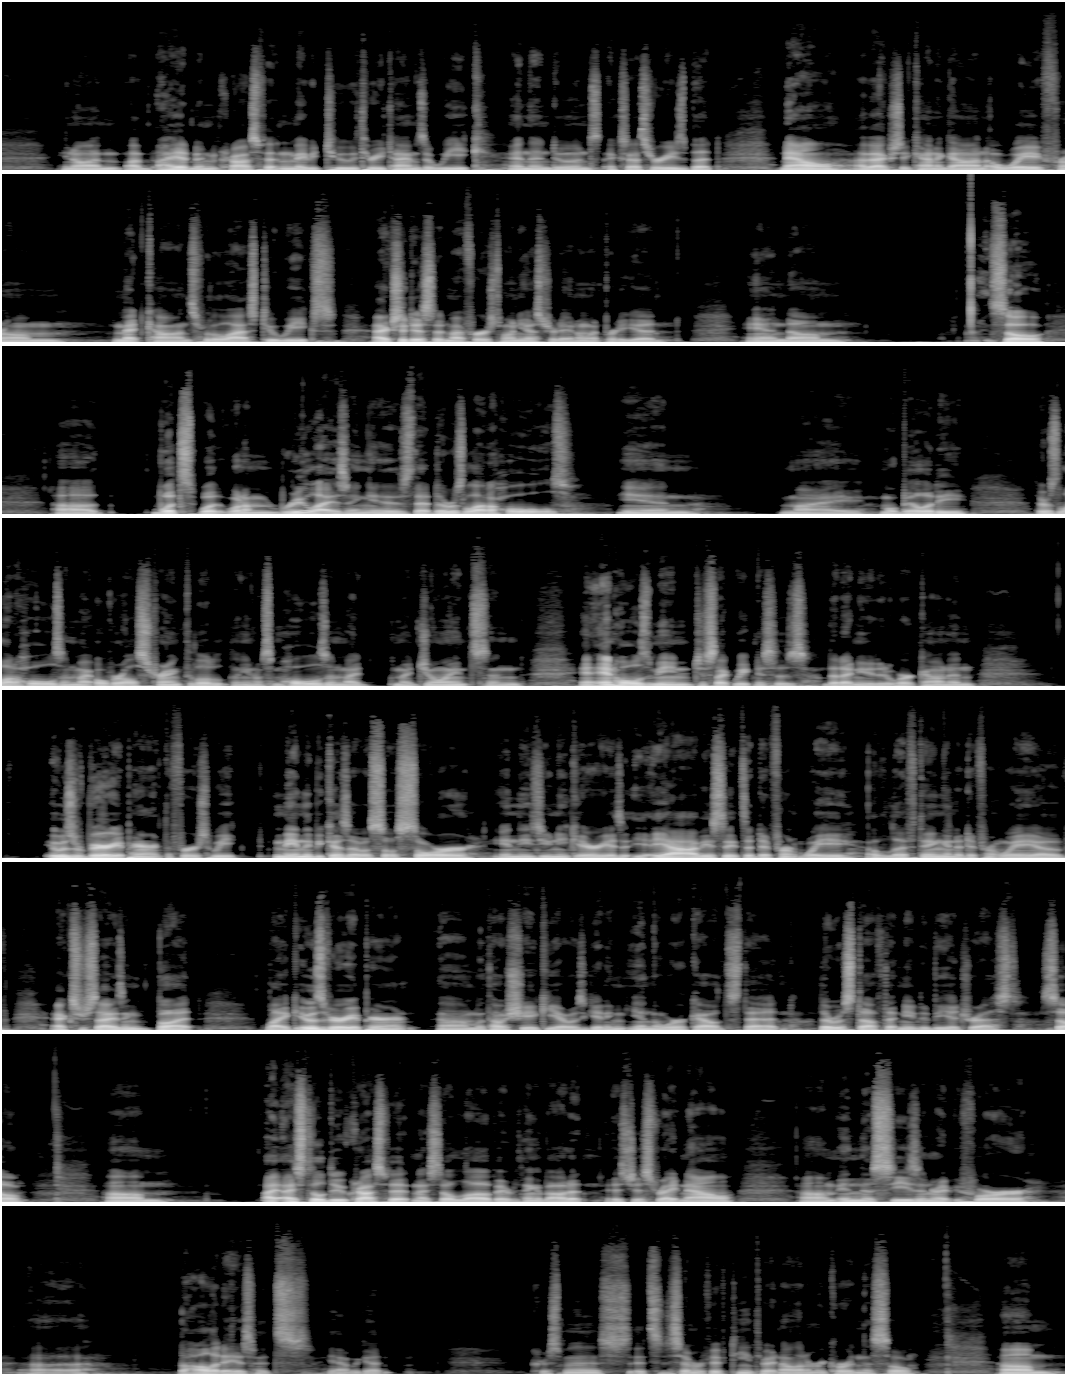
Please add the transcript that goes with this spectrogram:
you know I'm I had been CrossFitting maybe two three times a week, and then doing accessories. But now I've actually kind of gone away from metcons for the last two weeks. I actually just did my first one yesterday, and it went pretty good. And um, so uh, what's what what I'm realizing is that there was a lot of holes in my mobility. There was a lot of holes in my overall strength, a little, you know, some holes in my my joints, and, and and holes mean just like weaknesses that I needed to work on. And it was very apparent the first week, mainly because I was so sore in these unique areas. Yeah, obviously it's a different way of lifting and a different way of exercising, but like it was very apparent um, with how shaky I was getting in the workouts that there was stuff that needed to be addressed. So um, I, I, still do CrossFit and I still love everything about it. It's just right now um, in this season, right before uh, the holidays, it's, yeah, we got Christmas. It's December 15th right now that I'm recording this. So Um,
